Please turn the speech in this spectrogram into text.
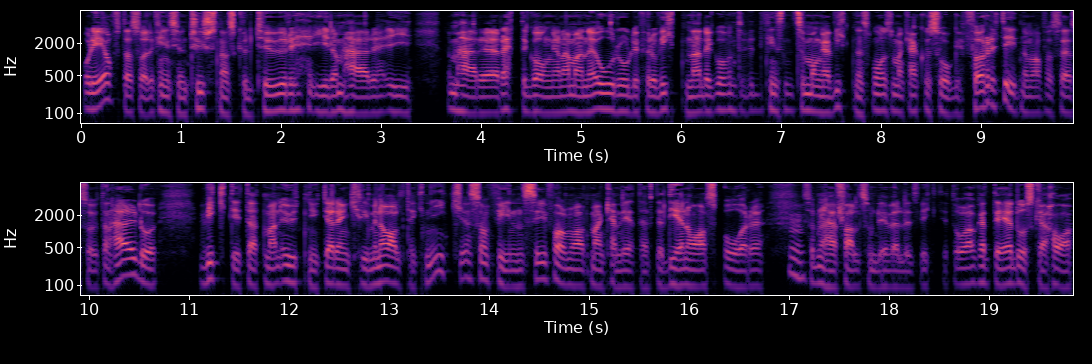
Och det är ofta så, det finns ju en tystnadskultur i de här, i de här rättegångarna. Man är orolig för att vittna. Det, går inte, det finns inte så många vittnesmål som man kanske såg förr i tiden om man får säga så. Utan här är det då viktigt att man utnyttjar den kriminalteknik som finns i form av att man kan leta efter DNA-spår, mm. som i det här fallet som är väldigt viktigt. Och att det då ska ha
